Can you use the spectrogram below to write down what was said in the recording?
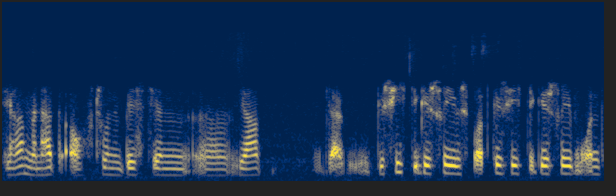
ja, man hat auch schon ein bisschen äh, ja da Geschichte geschrieben, Sportgeschichte geschrieben und,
